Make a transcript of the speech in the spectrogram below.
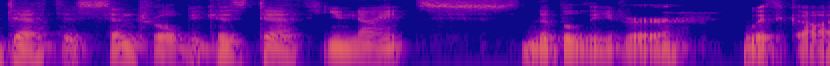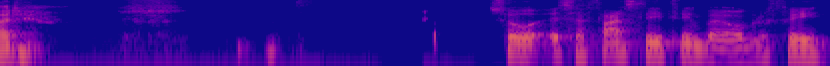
death is central because death unites the believer with God. So it's a fascinating biography.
